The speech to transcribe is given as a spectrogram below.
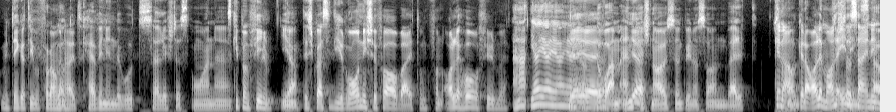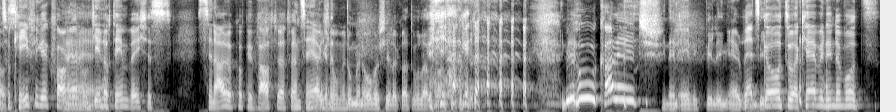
mit negativer Vergangenheit. Kevin in the Woods, das ist das eine. Es gibt einen Film. Ja. Das ist quasi die ironische Verarbeitung von allen Horrorfilmen. Ah, ja, ja, ja, ja. Ja, ja, ja, da wo am Ende Ja. ist noch alles irgendwie noch so ein Welt. Genau, genau. Alle Monster sind in so. Käfige gefangen Ja, ja, ja, und je ja. nachdem, welches Szenario gebraucht wird, werden sie hergenommen. dummen Oberschüler gerade Urlaub macht. in, den, Juhu, College! in den ewig billigen Airbnb. Let's go to a cabin in the woods.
